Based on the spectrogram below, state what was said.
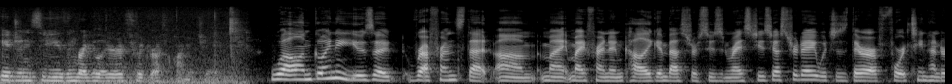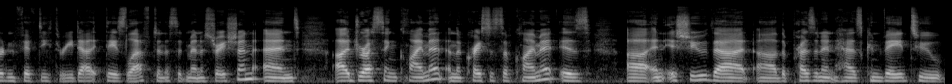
agencies and regulators to address climate change? Well, I'm going to use a reference that um, my, my friend and colleague, Ambassador Susan Rice, used yesterday, which is there are 1,453 da- days left in this administration, and addressing climate and the crisis of climate is uh, an issue that uh, the president has conveyed to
